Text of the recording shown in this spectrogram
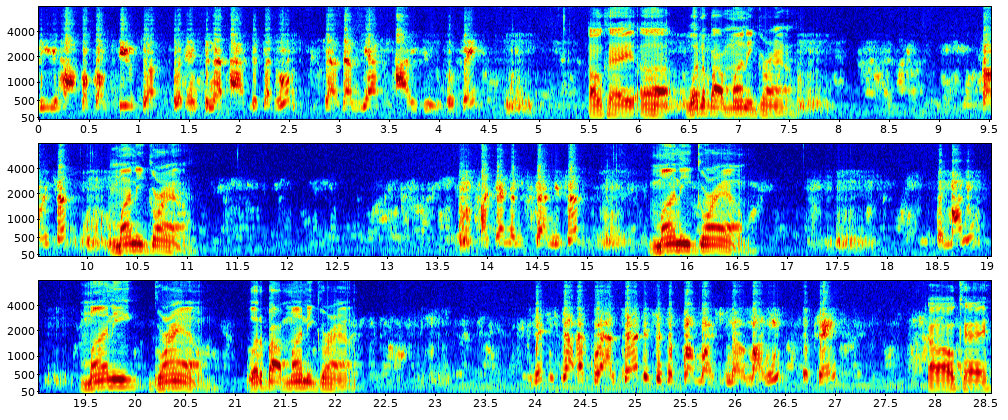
do you have a computer with internet access at home? Tell them, yes, I do, okay? Okay. Uh, what about MoneyGram? Sorry, sir? MoneyGram. I can't understand you, sir. MoneyGram. The money? MoneyGram. What about MoneyGram? This is not a grant, sir. This is a promotional money, okay? Oh, okay.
